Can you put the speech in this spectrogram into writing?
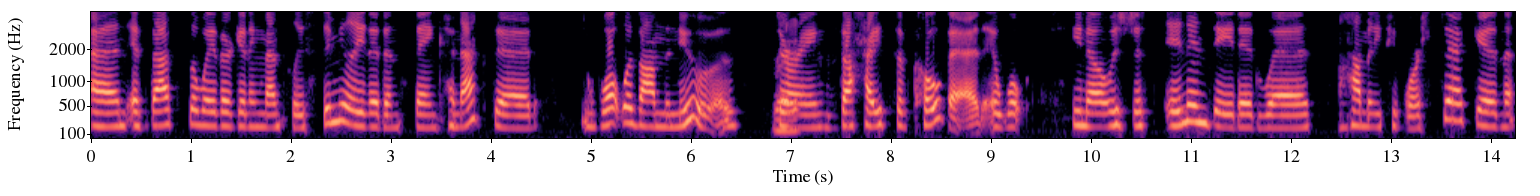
And if that's the way they're getting mentally stimulated and staying connected what was on the news right. during the heights of covid? It will you know it was just inundated with how many people were sick and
